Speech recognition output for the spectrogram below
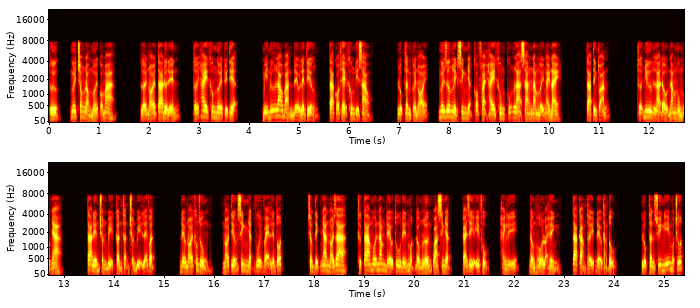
Hừ, ngươi trong lòng mới có ma. Lời nói ta đưa đến, tới hay không ngươi tùy tiện. Mỹ nữ lao bản đều lên tiếng, ta có thể không đi sao? Lục thần cười nói, ngươi dương lịch sinh nhật có phải hay không cũng là sang năm mấy ngày nay? Ta tính toán. Tựa như là đầu năm mùng một nha. Ta đến chuẩn bị cẩn thận chuẩn bị lễ vật. Đều nói không dùng, nói tiếng sinh nhật vui vẻ liền tốt. Trầm tịch nhan nói ra, thực ta mỗi năm đều thu đến một đống lớn quà sinh nhật, cái gì y phục hành lý, đồng hồ loại hình, ta cảm thấy đều thẳng tụ. Lục thần suy nghĩ một chút,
